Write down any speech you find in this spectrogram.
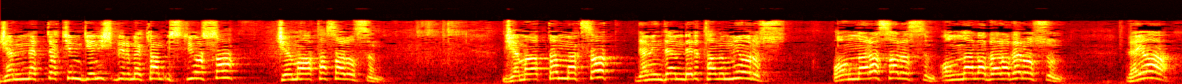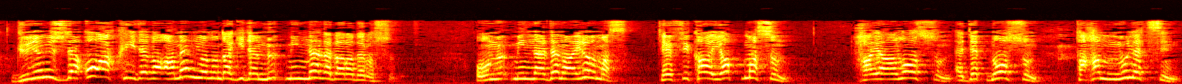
cennette kim geniş bir mekan istiyorsa cemaata sarılsın. Cemaattan maksat deminden beri tanımlıyoruz. Onlara sarılsın, onlarla beraber olsun. Veya günümüzde o akide ve amel yolunda giden müminlerle beraber olsun. O müminlerden ayrılmaz. Tefrika yapmasın. Hayalı olsun, edepli olsun, tahammül etsin.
